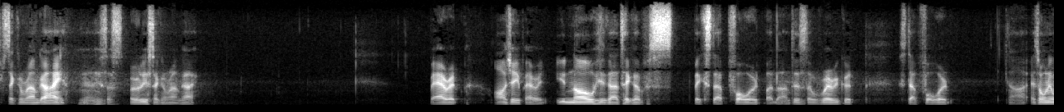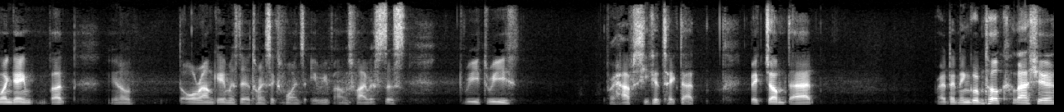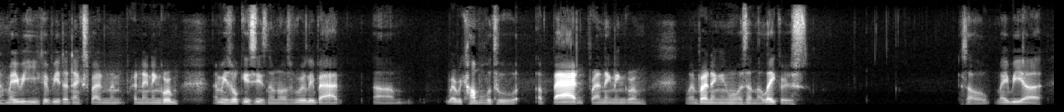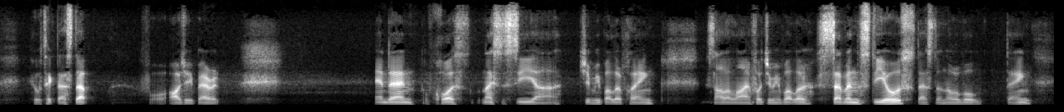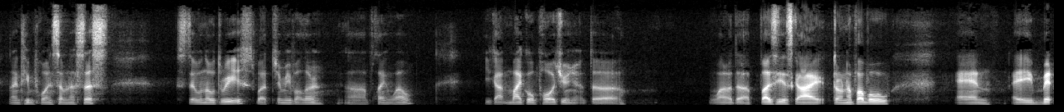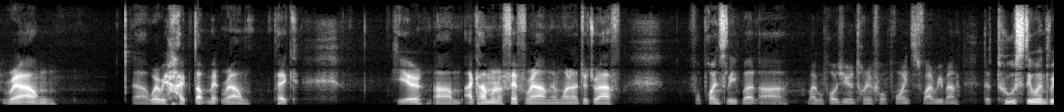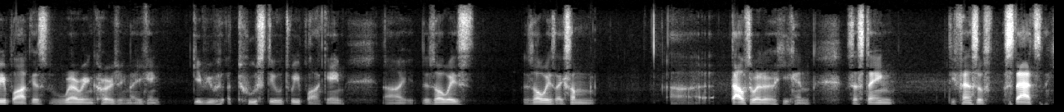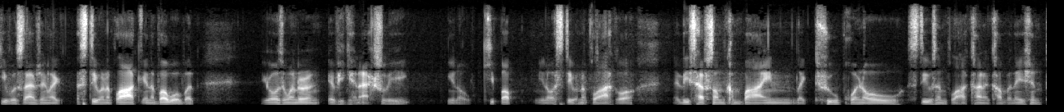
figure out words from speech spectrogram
second round guy. He's an early second round guy. Barrett, RJ Barrett. You know he's gonna take a big step forward, but uh, this is a very good step forward. Uh, it's only one game, but you know the all-round game is there. 26 points, 8 rebounds, 5 assists, 3 threes. Perhaps he could take that big jump that Brandon Ingram took last year. Maybe he could be the next Brandon, Brandon Ingram. I mean, his rookie season was really bad, um, very comparable to a bad Brandon Ingram when Brandon Ingram was on the Lakers. So maybe uh, he'll take that step for RJ Barrett. And then, of course, nice to see uh, Jimmy Butler playing. Solid line for Jimmy Butler. Seven steals. That's the notable thing. 19.7 assists. Still no threes, but Jimmy Butler uh, playing well. You got Michael Porter Jr., the one of the buzziest guy during the bubble, and a mid-round, uh, very hyped up mid-round pick here. Um, I got him in the fifth round and wanted to draft for points league, but uh, Michael Porter Jr. 24 points, five rebounds. The two steal and three block is very encouraging. That he can give you a two steal three block game. Uh, there's always there's always like some uh, doubts whether he can sustain defensive stats. He was averaging like a steal and a block in a bubble, but you're always wondering if he can actually, you know, keep up, you know, a a block or at least have some combined like 2.0 steals and block kind of combination.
